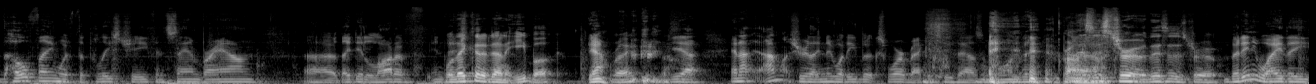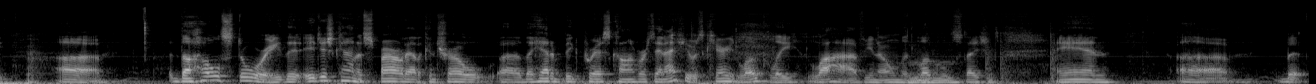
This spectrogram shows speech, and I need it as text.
the whole thing with the police chief and Sam Brown, uh, they did a lot of. well, they could have done an ebook, Yeah. right? Yeah, and I, I'm not sure they knew what ebooks were back in 2001, but this is true. This is true. But anyway, the uh, the whole story that it just kind of spiraled out of control. Uh, they had a big press conference, and actually it was carried locally live, you know, on the local stations, and. Uh, but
